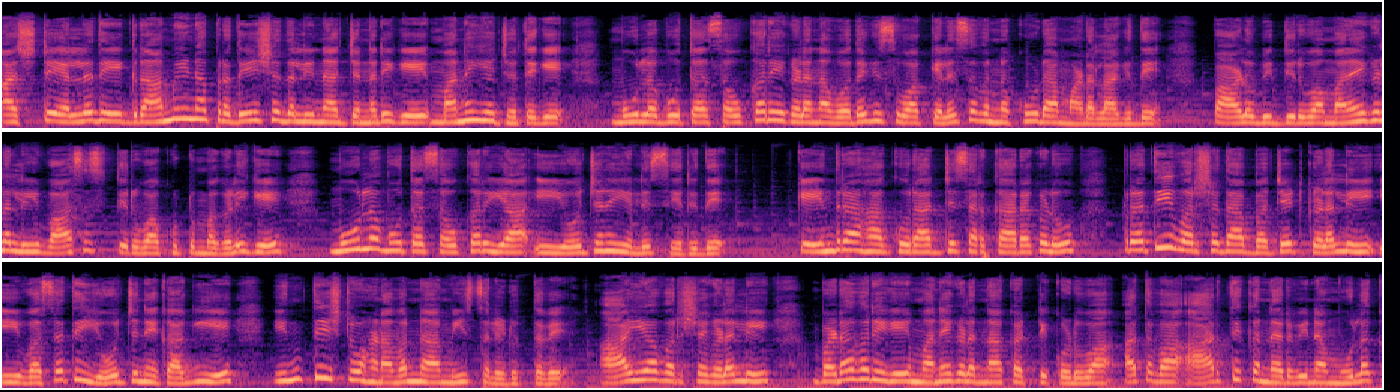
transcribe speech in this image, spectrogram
ಅಷ್ಟೇ ಅಲ್ಲದೆ ಗ್ರಾಮೀಣ ಪ್ರದೇಶದಲ್ಲಿನ ಜನರಿಗೆ ಮನೆಯ ಜೊತೆಗೆ ಮೂಲಭೂತ ಸೌಕರ್ಯಗಳನ್ನು ಒದಗಿಸುವ ಕೆಲಸವನ್ನು ಕೂಡ ಮಾಡಲಾಗಿದೆ. ಪಾಳು ಬಿದ್ದಿರುವ ಮನೆಗಳಲ್ಲಿ ವಾಸಿಸುತ್ತಿರುವ ಕುಟುಂಬಗಳಿಗೆ ಮೂಲಭೂತ ಸೌಕರ್ಯ ಈ ಯೋಜನೆಯಲ್ಲಿ ಸೇರಿದೆ. ಕೇಂದ್ರ ಹಾಗೂ ರಾಜ್ಯ ಸರ್ಕಾರಗಳು ಪ್ರತಿ ವರ್ಷದ ಬಜೆಟ್ಗಳಲ್ಲಿ ಈ ವಸತಿ ಯೋಜನೆಗಾಗಿಯೇ ಇಂತಿಷ್ಟು ಹಣವನ್ನು ಮೀಸಲಿಡುತ್ತವೆ. ಆಯಾ ವರ್ಷಗಳಲ್ಲಿ ಬಡವರಿಗೆ ಮನೆಗಳನ್ನು ಕಟ್ಟಿಕೊಡುವ ಅಥವಾ ಆರ್ಥಿಕ ನೆರವಿನ ಮೂಲಕ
